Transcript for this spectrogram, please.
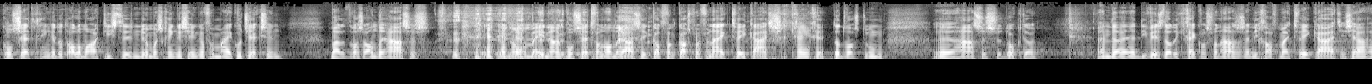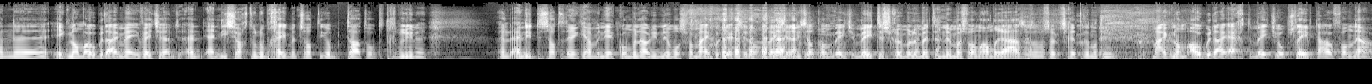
concert gingen. Dat allemaal artiesten nummers gingen zingen van Michael Jackson. Maar dat was André Hazes. ik nam hem mee naar een concert van André Hazes. Ik had van Casper van Eyck twee kaartjes gekregen. Dat was toen eh Hazes dokter. En eh, die wist dat ik gek was van Hazes. En die gaf mij twee kaartjes. Ja, en eh, ik nam Obedij mee, weet je. En, en die zag toen op een gegeven moment zat hij op, op de tribune. En, en die zat te denken, ja, wanneer komen nou die nummers van Michael Jackson dan? Weet je? En die zat dan een beetje mee te schummelen met de nummers van André Hazes. Dat was ook schitterend natuurlijk. Maar ik nam Obedij echt een beetje op sleeptouw. Van, ja,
